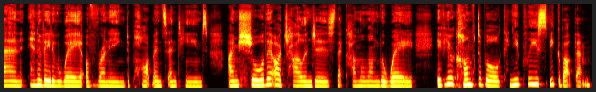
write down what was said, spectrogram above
an innovative way of running departments and teams. I'm sure there are challenges that come along the way. If you're comfortable, can you please speak about them?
